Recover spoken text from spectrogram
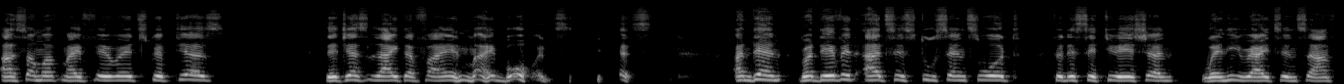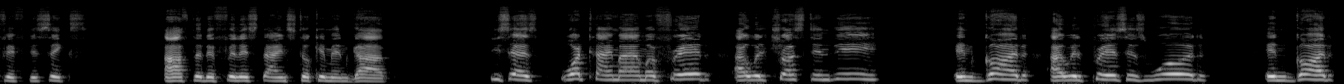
are some of my favorite scriptures. They just light a fire in my bones. Yes. And then Brother David adds his two cents worth to the situation when he writes in Psalm 56 after the Philistines took him in Gath. He says, What time I am afraid, I will trust in thee. In God I will praise his word. In God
